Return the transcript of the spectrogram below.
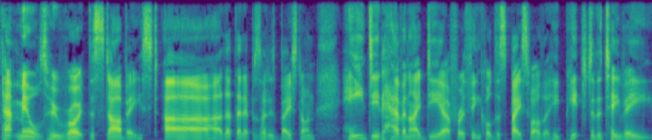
Pat Mills, who wrote The Star Beast, uh, that that episode is based on, he did have an idea for a thing called the Space Whale that he pitched to the TV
